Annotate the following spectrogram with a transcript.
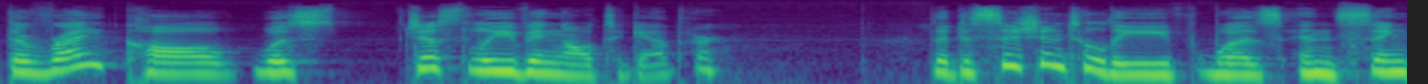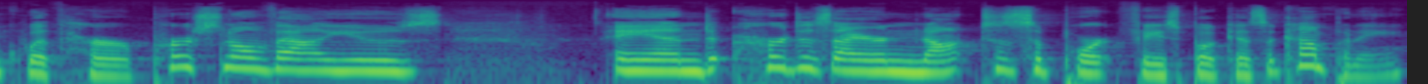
the right call was just leaving altogether. The decision to leave was in sync with her personal values and her desire not to support Facebook as a company.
